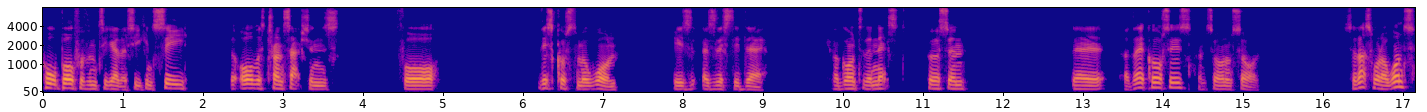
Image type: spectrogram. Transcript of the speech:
pull both of them together. So you can see that all the transactions for this customer one is as listed there. If I go on to the next person, there are their courses and so on and so on. So that's what I want.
